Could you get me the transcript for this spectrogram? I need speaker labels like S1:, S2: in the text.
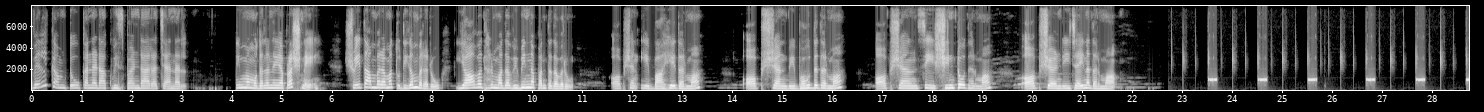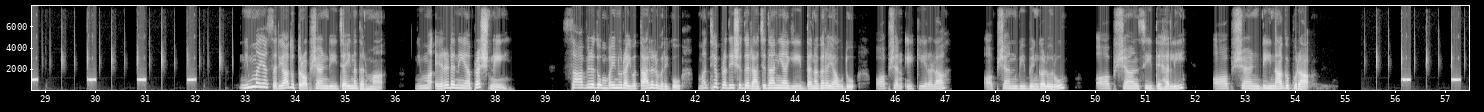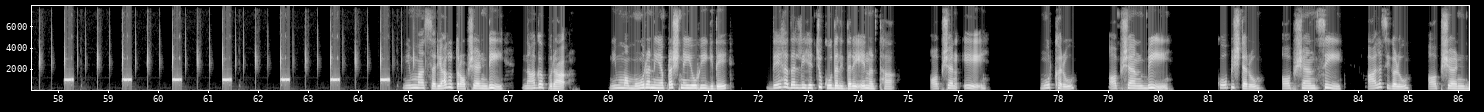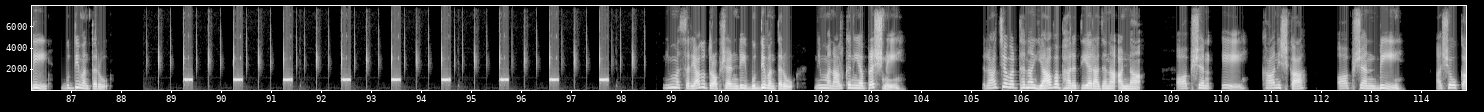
S1: Welcome to Kannada quiz Bhandara channel ನಿಮ್ಮ ಮೊದಲನೆಯ ಪ್ರಶ್ನೆ, ಶ್ವೇತಾಂಬರ ಮತ್ತು ದಿಗಂಬರರು ಯಾವ ಧರ್ಮದ ವಿಭಿನ್ನ ಪಂಥದವರು? ಆಪ್ಷನ್ ಎ ಬಾಹ್ಯ ಧರ್ಮ. ಆಪ್ಷನ್ ಬಿ ಬೌದ್ಧ ಧರ್ಮ. ಆಪ್ಷನ್ ಸಿ ಶಿಂಟೋ ಧರ್ಮ. ಆಪ್ಷನ್ ಡಿ ಜೈನ ಧರ್ಮ. ನಿಮ್ಮಯ ಸರಿಯಾದ ಉತ್ತರ ಆಪ್ಷನ್ ಡಿ ಜೈನ ಧರ್ಮ. ನಿಮ್ಮ ಎರಡನೆಯ ಪ್ರಶ್ನೆ, ಸಾವಿರದ ಒಂಬೈನೂರ ಐವತ್ತಾರರವರೆಗೂ ಮಧ್ಯಪ್ರದೇಶದ ರಾಜಧಾನಿಯಾಗಿ ಇದ್ದ ನಗರ ಯಾವುದು? Option A Kerala. Option B Bengaluru. Option C Delhi. Option D Nagpur. ನಿಮ್ಮ ಸರಿಯಾದ ಉತ್ತರ ಆಪ್ಷನ್ ಡಿ ನಾಗಪುರ. ನಿಮ್ಮ ಮೂರನೆಯ ಪ್ರಶ್ನೆಯು ಹೀಗಿದೆ. ದೇಹದಲ್ಲಿ ಹೆಚ್ಚು ಕೂದಲಿದ್ದರೆ ಏನರ್ಥ? ಆಪ್ಷನ್ ಎ ಮೂರ್ಖರು. ಆಪ್ಷನ್ ಬಿ ಕೋಪಿಷ್ಟರು ಆಪ್ಷನ್ ಸಿ ಆಲಸಿಗಳು. ಆಪ್ಷನ್ ಡಿ ಬುದ್ಧಿವಂತರು. ನಿಮ್ಮ ಸರಿಯಾದ ಉತ್ತರ ಆಪ್ಷನ್ ಡಿ ಬುದ್ಧಿವಂತರು. ನಿಮ್ಮ ನಾಲ್ಕನೆಯ ಪ್ರಶ್ನೆ. ರಾಜ್ಯವರ್ಧನ ಯಾವ ಭಾರತೀಯ ರಾಜನ ಅಣ್ಣ? Option A Kanishka. Option B Ashoka.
